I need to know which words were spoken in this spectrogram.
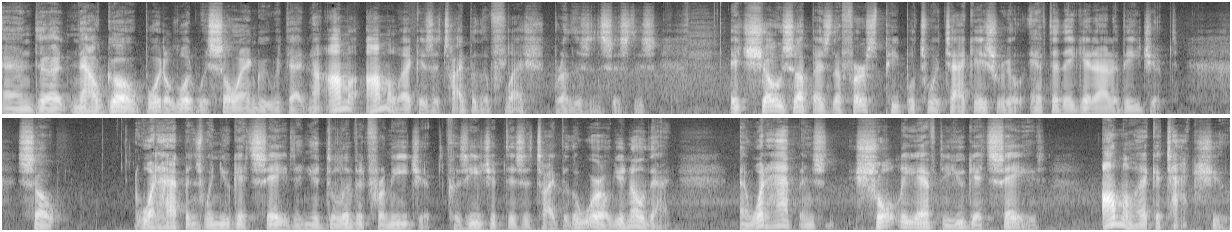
And uh, now go. Boy, the Lord was so angry with that. Now, Am- Amalek is a type of the flesh, brothers and sisters. It shows up as the first people to attack Israel after they get out of Egypt. So what happens when you get saved and you're delivered from Egypt, because Egypt is a type of the world, you know that. And what happens shortly after you get saved? Amalek attacks you,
